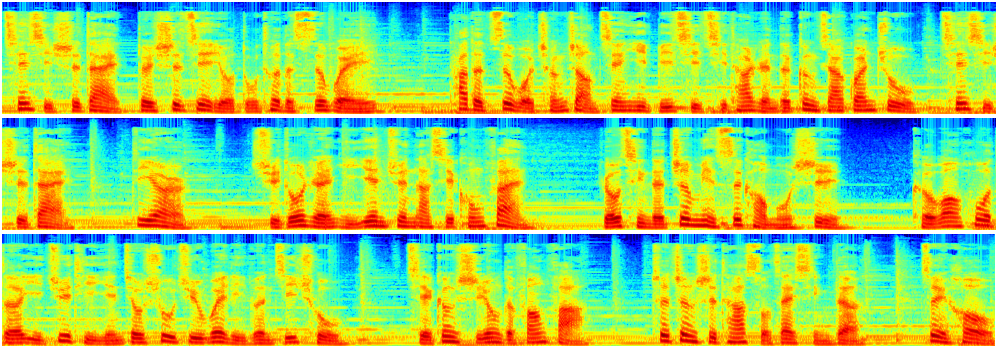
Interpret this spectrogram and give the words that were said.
千禧世代对世界有独特的思维，他的自我成长建议比起其他人的更加关注千禧世代。第二，许多人已厌倦那些空泛、柔情的正面思考模式，渴望获得以具体研究数据为理论基础且更实用的方法，这正是他所在行的。最后，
